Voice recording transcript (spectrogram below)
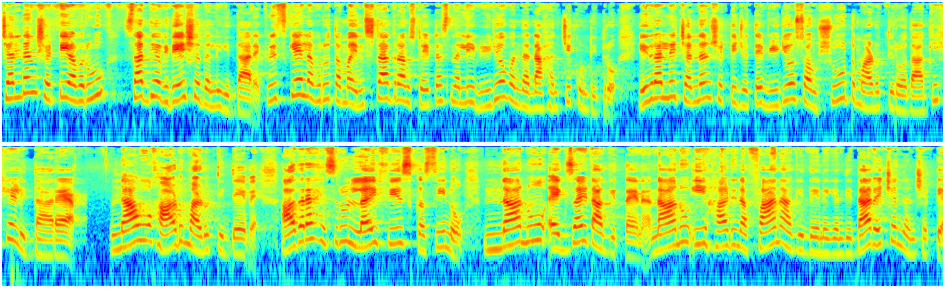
ಚಂದನ್ ಶೆಟ್ಟಿ ಅವರು ಸದ್ಯ ವಿದೇಶದಲ್ಲಿ ಇದ್ದಾರೆ. ಕ್ರಿಸ್ ಗೇಲ್ ಅವರು ತಮ್ಮ ಇನ್ಸ್ಟಾಗ್ರಾಮ್ ಸ್ಟೇಟಸ್ನಲ್ಲಿ ವಿಡಿಯೋವೊಂದನ್ನ ಹಂಚಿಕೊಂಡಿದ್ರು. ಇದರಲ್ಲಿ ಚಂದನ್ ಶೆಟ್ಟಿ ಜೊತೆ ವಿಡಿಯೋ ಸಾಂಗ್ ಶೂಟ್ ಮಾಡುತ್ತಿರೋದಾಗಿ ಹೇಳಿದ್ದಾರೆ. ನಾವು ಹಾಡು ಮಾಡುತ್ತಿದ್ದೇವೆ. ಅದರ ಹೆಸರು ಲೈಫ್ ಈಸ್ ಕಸಿನೋ. ನಾನು ಎಕ್ಸೈಟ್ ಆಗಿದ್ದೇನೆ. ನಾನು ಈ ಹಾಡಿನ ಫ್ಯಾನ್ ಆಗಿದ್ದೇನೆ ಎಂದಿದ್ದಾರೆ ಚಂದನ್ ಶೆಟ್ಟಿ.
